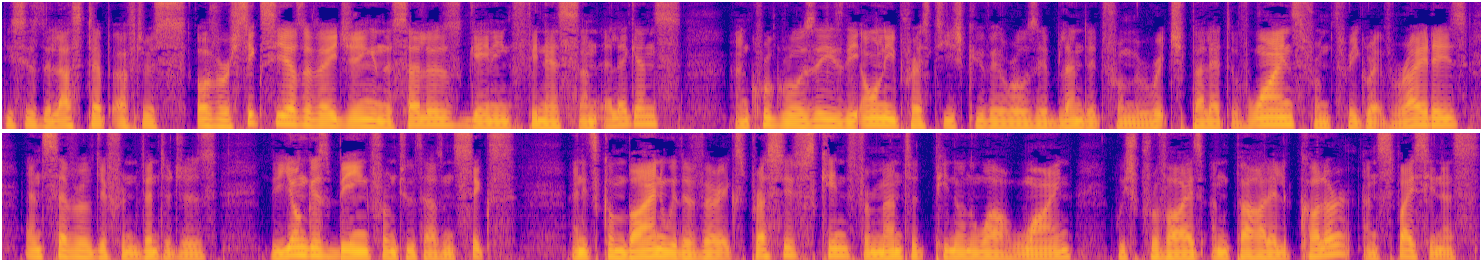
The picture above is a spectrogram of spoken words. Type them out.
This is the last step after s- over six years of aging in the cellars, gaining finesse and elegance. And Krug Rosé is the only prestige cuvée rosé blended from a rich palette of wines from three grape varieties and several different vintages, the youngest being from 2006. And it's combined with a very expressive skin fermented Pinot Noir wine, which provides unparalleled color and spiciness.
